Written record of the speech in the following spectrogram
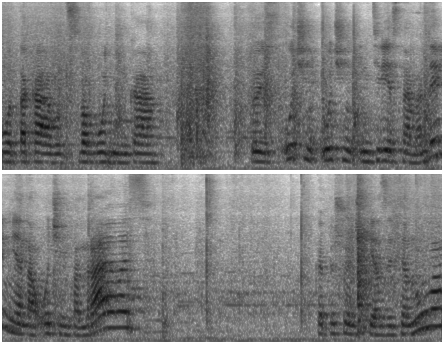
Вот такая вот свободненькая. То есть очень-очень интересная модель, мне она очень понравилась. Капюшончик я затянула.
